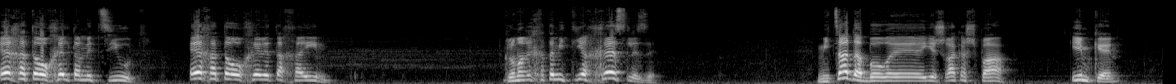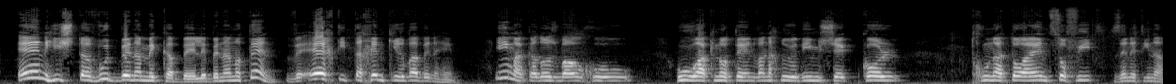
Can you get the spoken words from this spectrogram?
איך אתה אוכל את המציאות, איך אתה אוכל את החיים. כלומר, איך אתה מתייחס לזה. מצד הבורא יש רק השפעה. אם כן, אין השתוות בין המקבל לבין הנותן, ואיך תיתכן קרבה ביניהם. אם הקדוש ברוך הוא, הוא רק נותן, ואנחנו יודעים שכל תכונתו האינסופית זה נתינה.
